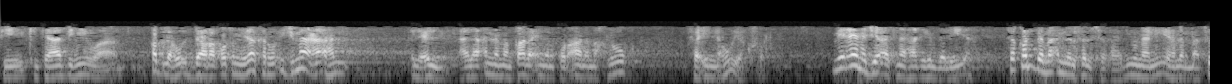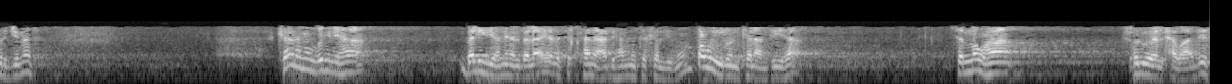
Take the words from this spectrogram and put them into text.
في كتابه وقبله الدار قطني ذكروا إجماع أهل العلم على أن من قال إن القرآن مخلوق فإنه يكفر. من أين جاءتنا هذه البلية؟ تقدم أن الفلسفة اليونانية لما ترجمت كان من ضمنها بلية من البلايا التي اقتنع بها المتكلمون طويل الكلام فيها سموها حلول الحوادث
